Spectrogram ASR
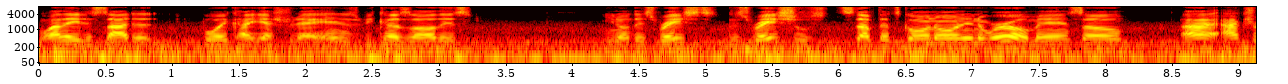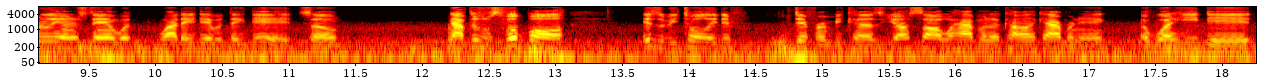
why they decided to boycott yesterday, and it's because all this, you know, this race, this racial stuff that's going on in the world, man. So I, I truly understand what why they did what they did. So now, if this was football, this would be totally different, different because y'all saw what happened to Colin Kaepernick and what he did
